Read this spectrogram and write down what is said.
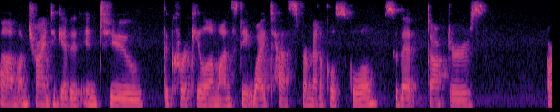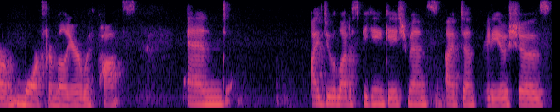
Um, I'm trying to get it into the curriculum on statewide tests for medical school so that doctors are more familiar with POTS. And I do a lot of speaking engagements. I've done radio shows.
